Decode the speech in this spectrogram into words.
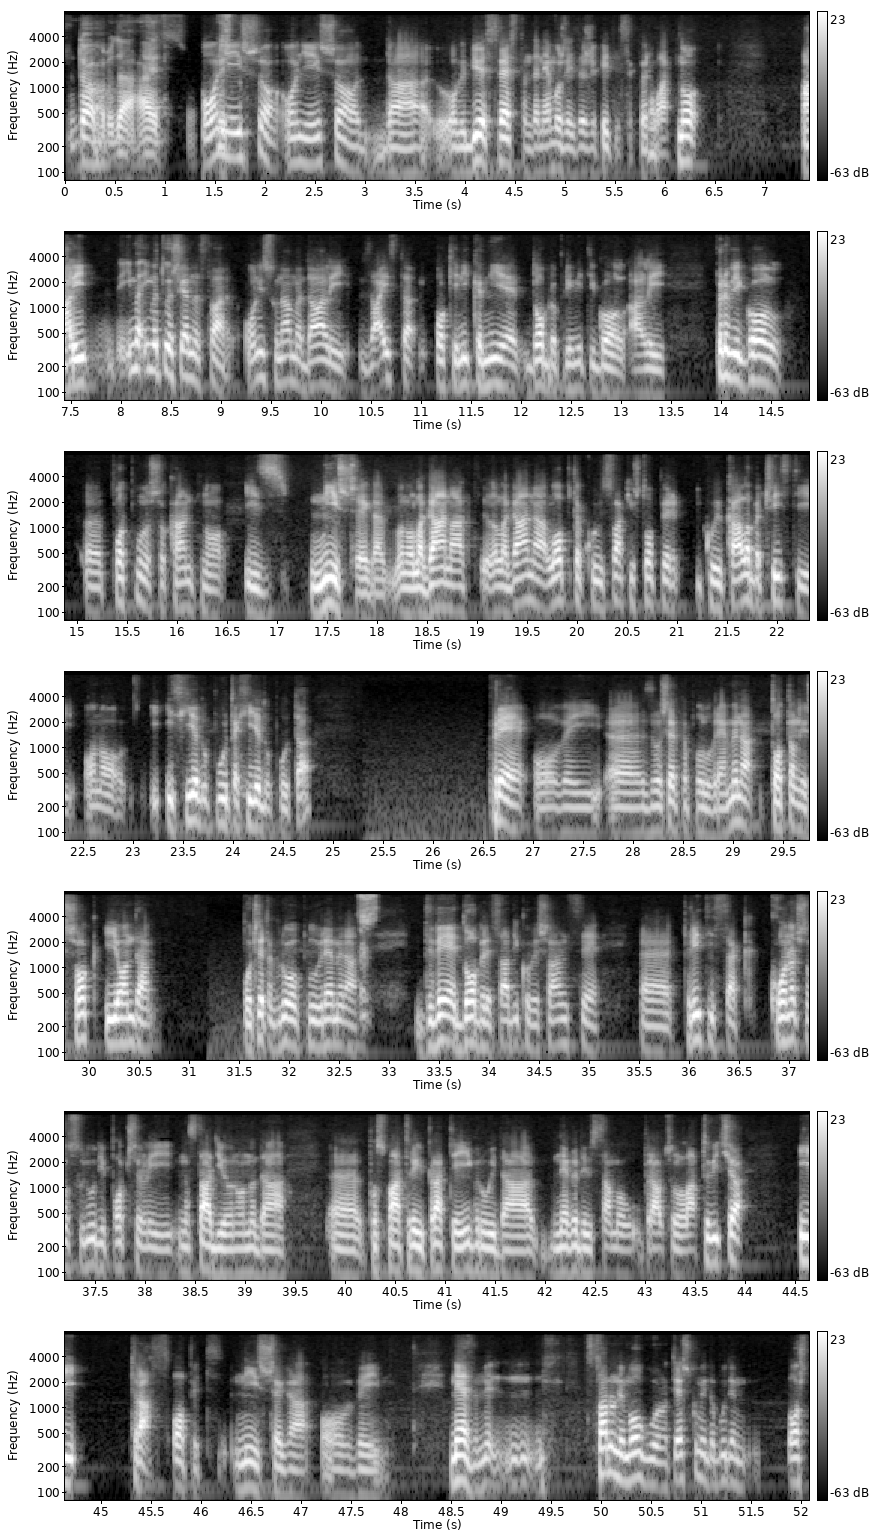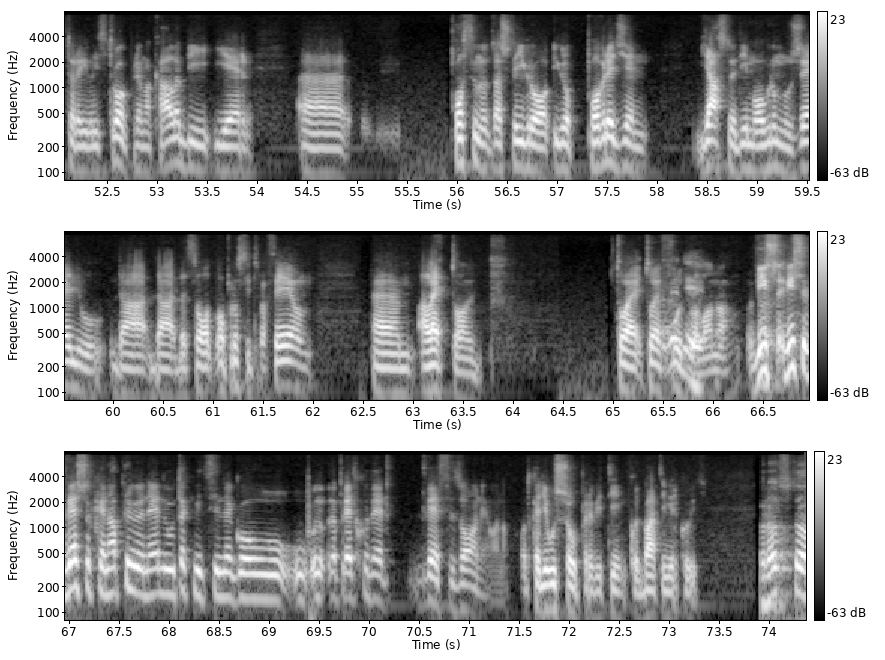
Dobro, da, ajde. On je išao, on je išao da, ovaj, bio je svestan da ne može izdrži pritisak, verovatno, ali ima, ima tu još jedna stvar. Oni su nama dali zaista, ok, nikad nije dobro primiti gol, ali prvi gol E, potpuno šokantno iz nišćega, ono lagana, lagana lopta koju svaki štoper i koju Kalaba čisti ono iz hiljadu puta, hiljadu puta pre ovaj, e, završetka poluvremena, totalni šok i onda početak drugog poluvremena dve dobre Sadikove šanse, e, pritisak, konačno su ljudi počeli na stadion ono da e, posmatraju i prate igru i da ne gledaju samo u pravcu Lalatovića. I tras, opet, ni iz čega, ovaj, ne znam, ne, stvarno ne mogu, ono, teško mi da budem oštar ili strog prema Kalabi, jer uh, posebno zašto je igro, igro povređen, jasno je da ima ogromnu želju da, da, da se oprosti trofejom, um, ali eto, to je, to je futbol, ono. Više, više grešaka je napravio na jednoj utakmici nego u, u, na prethodne dve sezone, ono, od kad je ušao u prvi tim kod Bati Mirkovića. Prosto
